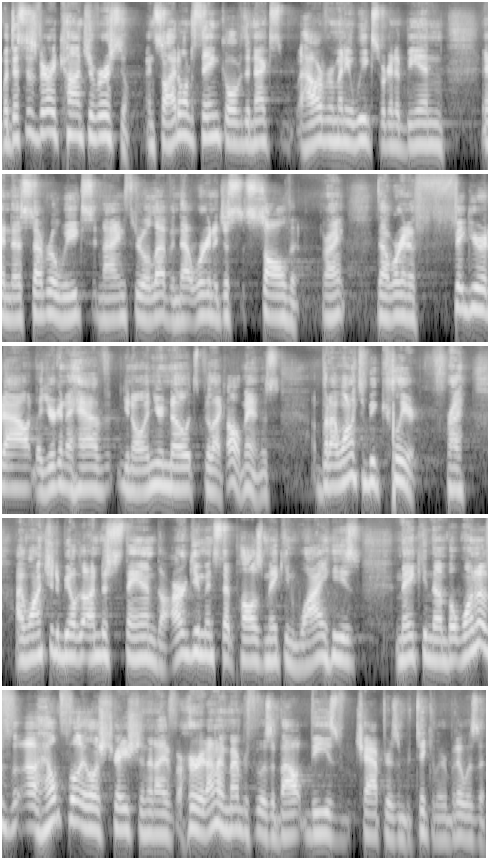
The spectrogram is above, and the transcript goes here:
But this is very controversial. And so I don't think over the next however many weeks we're going to be in, in the several weeks, nine through 11, that we're going to just solve it, right? That we're going to figure it out, that you're going to have, you know, in your notes, be like, oh man, this, but I want it to be clear, right? I want you to be able to understand the arguments that Paul's making, why he's making them. But one of a helpful illustration that I've heard, I don't remember if it was about these chapters in particular, but it was an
